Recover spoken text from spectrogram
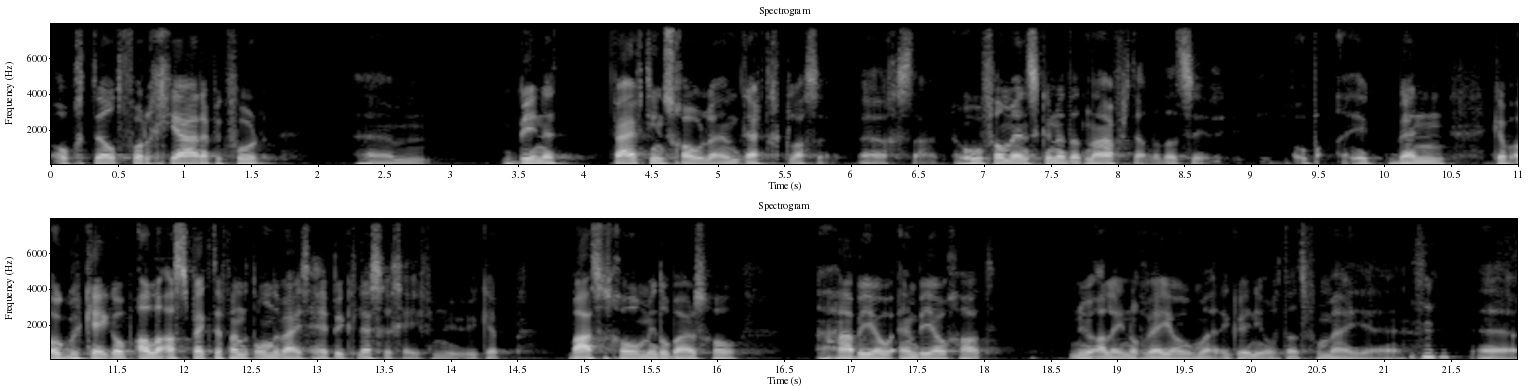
opgeteld, vorig jaar heb ik voor ehm, binnen 15 scholen en 30 klassen eh, gestaan. En hoeveel mensen kunnen dat navertellen? Dat ze op, ik, ben, ik heb ook bekeken op alle aspecten van het onderwijs heb ik lesgegeven nu. Ik heb basisschool, middelbare school, HBO, MBO gehad. Nu alleen nog WO, maar ik weet niet of dat voor mij, eh, eh,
